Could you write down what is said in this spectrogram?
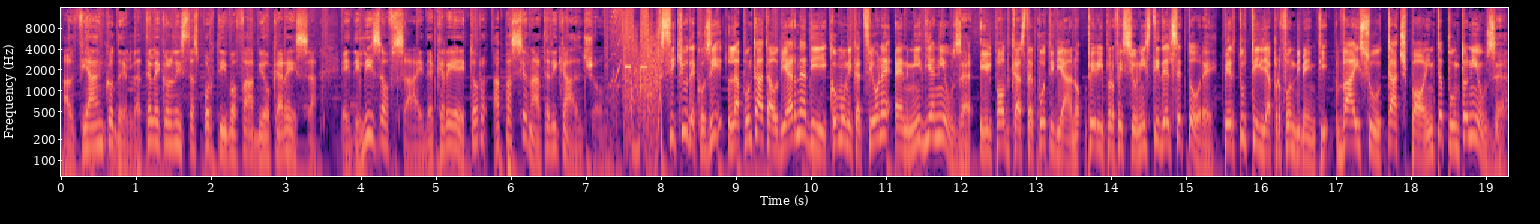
al fianco del telecronista sportivo Fabio Caressa e di Lisa Offside, creator appassionata di calcio. Si chiude così la puntata odierna di Comunicazione and Media News, il podcast quotidiano per i professionisti del settore. Per tutti gli approfondimenti vai su touchpoint.news.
